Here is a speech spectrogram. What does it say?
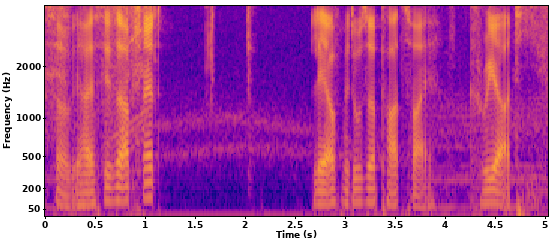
So, wie heißt dieser Abschnitt? Leer auf Medusa Part 2. Kreativ.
